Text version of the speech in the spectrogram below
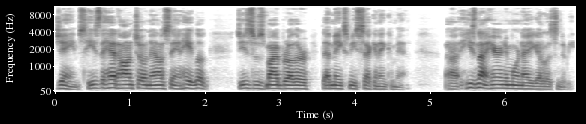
James. He's the head honcho now saying, hey, look, Jesus was my brother. That makes me second in command. Uh, he's not here anymore. Now you got to listen to me.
